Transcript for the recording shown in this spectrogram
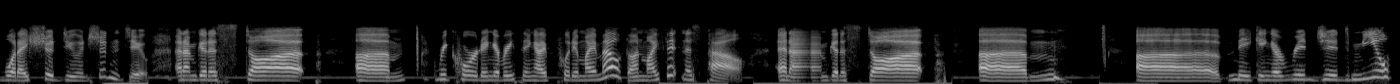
what I should do and shouldn't do. And I'm going to stop um, recording everything I put in my mouth on my Fitness Pal, And I'm going to stop um, uh, making a rigid meal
